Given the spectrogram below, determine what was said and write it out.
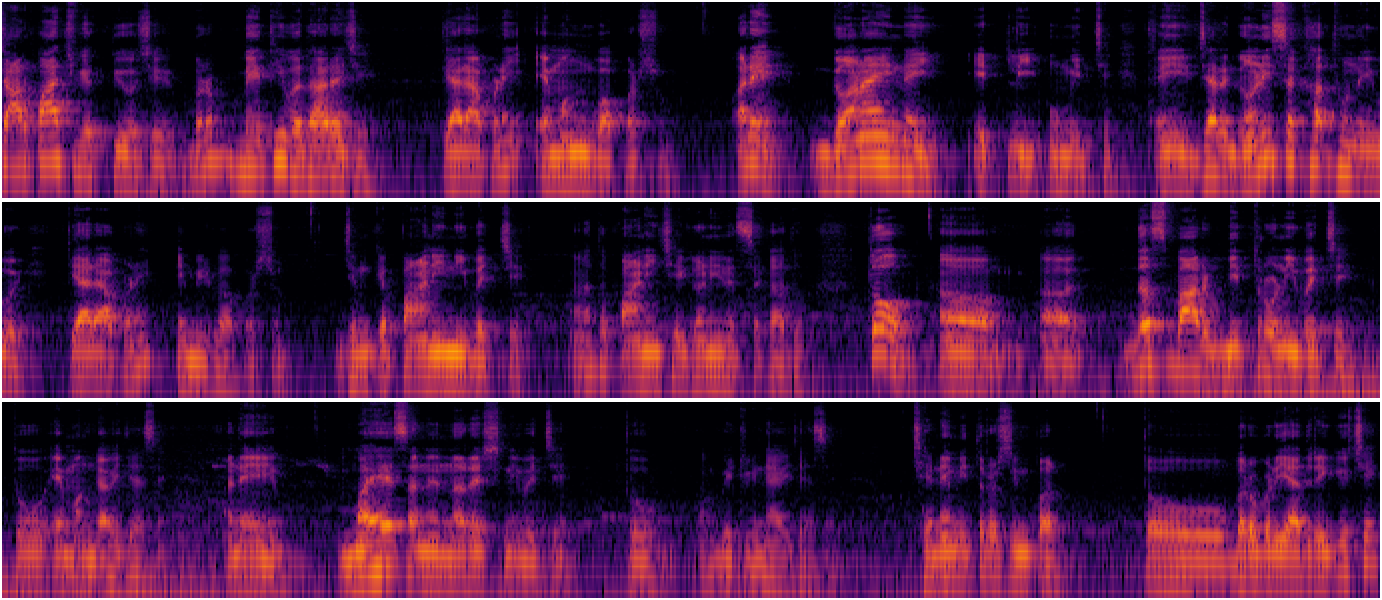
ચાર પાંચ વ્યક્તિઓ છે, બરાબર, બેથી વધારે છે, ત્યારે આપણે એમંગ વાપરશું. અને ગણાય નહીં એટલી ઉમેદ છે. અહીં જ્યારે ગણી શકાતું નહીં હોય ત્યારે આપણે એ મેળવા પડશું. જેમ કે પાણીની વચ્ચે. હા, તો પાણી છે ગણી નથી શકાતું. તો દસ બાર મિત્રોની વચ્ચે તો એ આવી જશે. અને મહેશ અને નરેશની વચ્ચે તો બિટવીન આવી જશે. છે ને મિત્રો સિમ્પલ તો બરોબર યાદ રહી ગયું છે?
